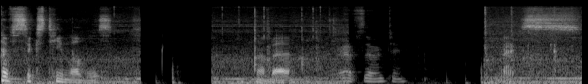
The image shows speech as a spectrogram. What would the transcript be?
I have 16 levels. Not bad. I have 17. Nice.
